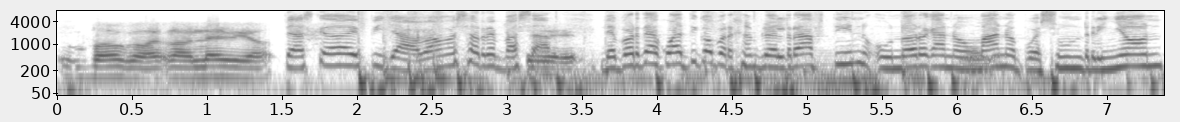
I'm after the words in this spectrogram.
Un poco, los nervios. te has quedado ahí pillado. Vamos a repasar. Sí. Deporte acuático, por ejemplo, el rafting, un órgano humano, pues un riñón,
